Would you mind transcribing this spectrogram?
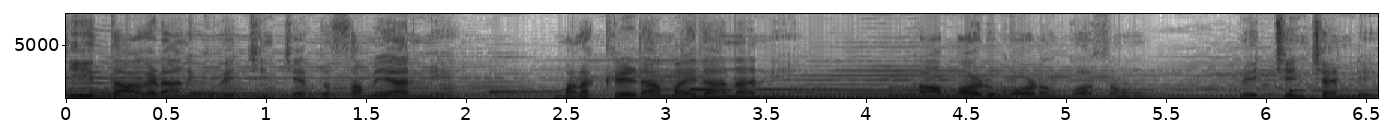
టీ తాగడానికి వెచ్చించేంత సమయాన్ని మన క్రీడా మైదానాన్ని కాపాడుకోవడం కోసం వెచ్చించండి.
